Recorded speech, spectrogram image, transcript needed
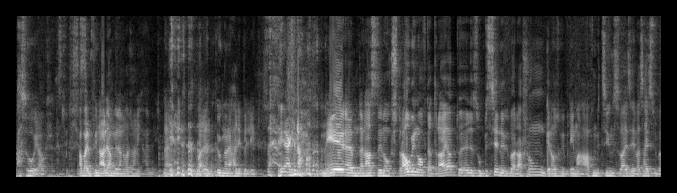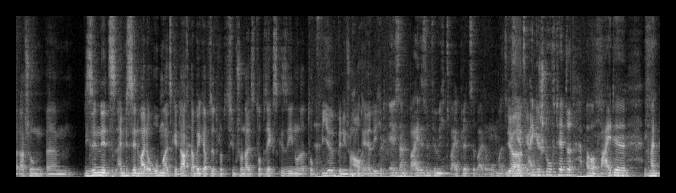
Ach so, ja, okay. Aber im Finale haben wir dann wahrscheinlich Heimrecht, naja, weil irgendeine Halle belegt ist. ja, genau. Nee, ähm, dann hast du noch Straubing auf der 3 aktuell, das ist so ein bisschen eine Überraschung, genauso wie Bremerhaven, beziehungsweise, was heißt Überraschung? Ähm, die sind jetzt ein bisschen weiter oben als gedacht, aber ich habe sie trotzdem schon als Top 6 gesehen oder Top 4, bin ich schon auch ehrlich. Ich würde ehrlich sagen, beide sind für mich zwei Plätze weiter oben, als ich Ja, sie jetzt okay. eingestuft hätte. Aber beide, ich meine,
